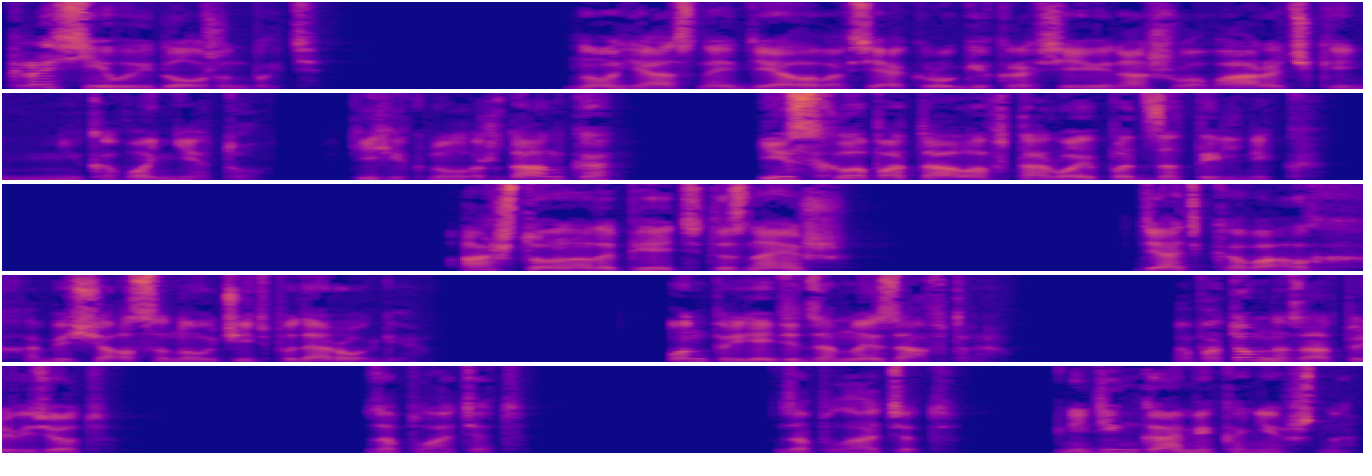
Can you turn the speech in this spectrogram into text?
красивый должен быть. Но, ясное дело, во всей округе красивее нашего Варочки никого нету. Хихикнула Жданка и схлопотала второй подзатыльник. «А что надо петь, ты знаешь?» Дядька Валх обещался научить по дороге. Он приедет за мной завтра, а потом назад привезет. Заплатят? Заплатят. Не деньгами, конечно,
